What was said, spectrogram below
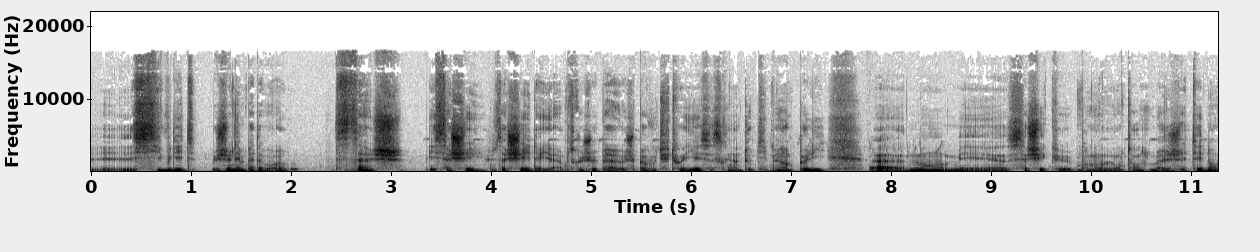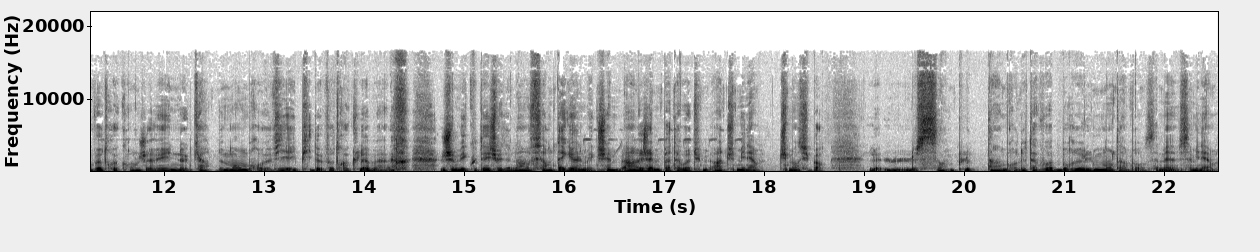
Euh, si vous dites je n'aime pas ta voix, sache et sachez, sachez d'ailleurs, parce que je ne vais, pas vous tutoyer, ça serait un tout petit peu impoli. Euh, non, mais euh, sachez que pendant longtemps, bah, j'étais dans votre camp, j'avais une carte de membre VIP de votre club. je m'écoutais, je me disais, non, ferme ta gueule, mec, j'aime ah, pas ta voix, tu, ah, tu m'énerves, tu m'insupportes. Le, le, simple timbre de ta voix brûle mon tympan, ça m'énerve.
